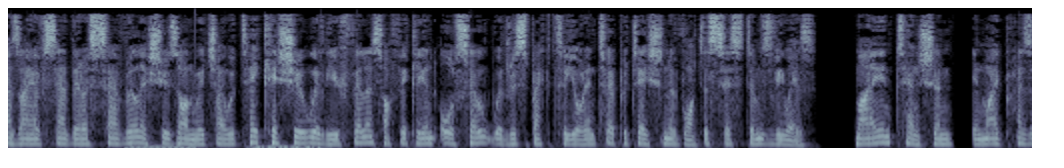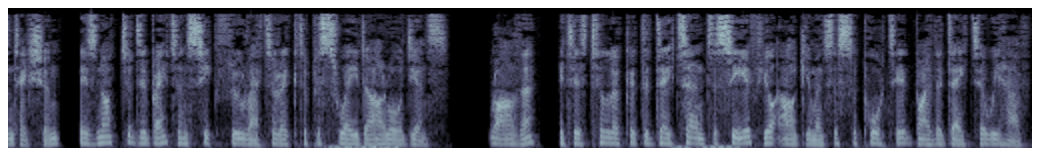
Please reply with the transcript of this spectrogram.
as I have said there are several issues on which I would take issue with you philosophically and also with respect to your interpretation of what a systems view is. My intention, in my presentation, is not to debate and seek through rhetoric to persuade our audience. Rather, it is to look at the data and to see if your arguments are supported by the data we have.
